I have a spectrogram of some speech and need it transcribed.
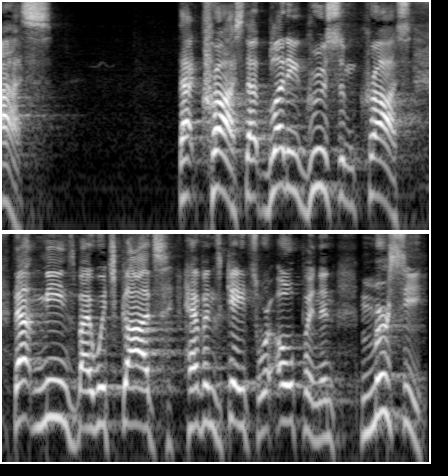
us that cross, that bloody, gruesome cross, that means by which God's heaven's gates were opened and mercy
